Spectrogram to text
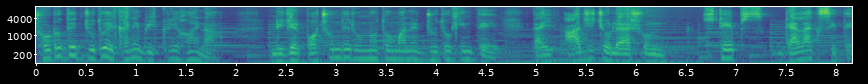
ছোটদের জুতো এখানে বিক্রি হয় না। নিজের পছন্দের উন্নত মানের জুতো কিনতে তাই আজই চলে আসুন স্টেপস গ্যালাক্সিতে।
